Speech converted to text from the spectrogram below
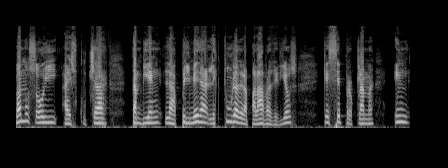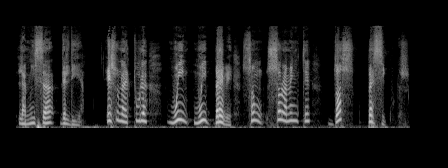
Vamos hoy a escuchar también la primera lectura de la palabra de Dios que se proclama en la misa del día. Es una lectura muy, muy breve, son solamente dos versículos.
